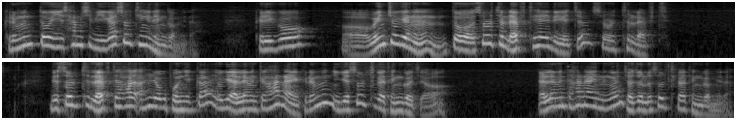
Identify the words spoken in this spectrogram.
그러면 또 이 32가 솔팅이 된 겁니다. 그리고 어, 왼쪽에는 또 sort left 해야 되겠죠? sort left. 근데 left 하, 하려고 보니까 여기 엘레멘트가 하나예요. 그러면 이게 sort가 된 거죠. 엘레멘트 하나 있는 건 저절로 sort가 된 겁니다.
